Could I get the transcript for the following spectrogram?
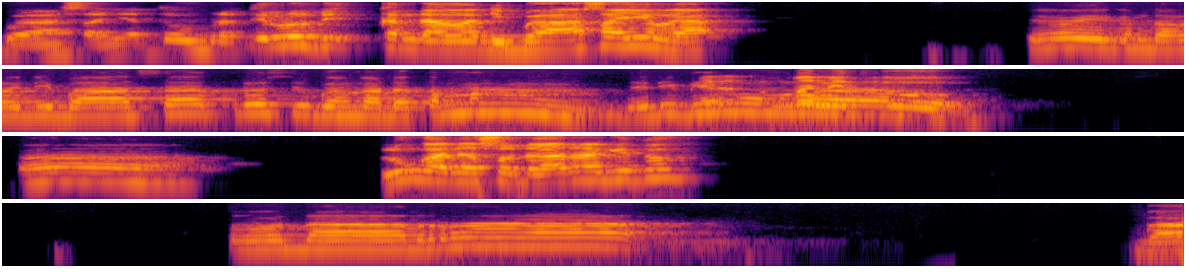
bahasanya tuh berarti lu kendala di bahasa Yul ya? Yoi, kendala di bahasa, terus juga nggak ada temen. Jadi Ada bingung teman gua. itu. Ah, Lu nggak ada saudara gitu? saudara nggak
